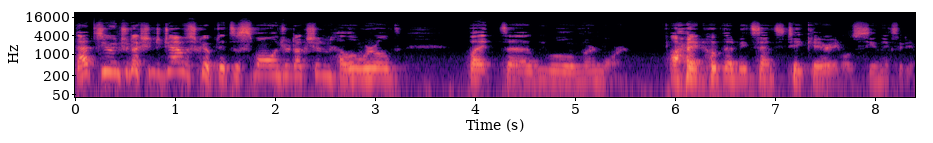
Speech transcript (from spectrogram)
that's your introduction to JavaScript. It's a small introduction, hello world, but uh, we will learn more. All right, hope that made sense. Take care, and we'll see you next video.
